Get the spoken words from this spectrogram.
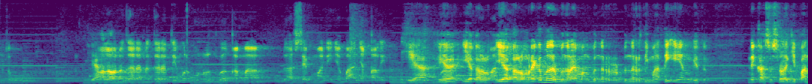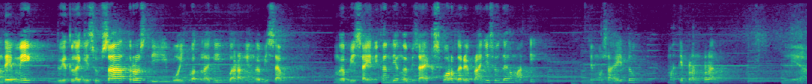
gitu. Ya. Kalau negara-negara timur menurut gua karena udah save money-nya banyak kali. Iya, iya, iya kalau iya kalau mereka benar-benar emang bener-bener dimatiin gitu. Ini kasus lagi pandemik, duit lagi susah, terus diboykot lagi barang yang nggak bisa nggak bisa ini kan dia nggak bisa ekspor dari Prancis sudah mati. Yang usaha itu mati pelan-pelan. Iya.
